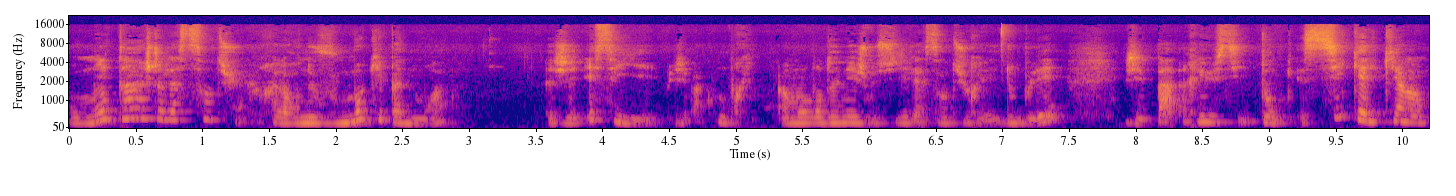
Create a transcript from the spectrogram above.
au montage de la ceinture. Alors ne vous moquez pas de moi. J'ai essayé, j'ai pas compris. À un moment donné, je me suis dit la ceinture elle est doublée. J'ai pas réussi. Donc si quelqu'un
